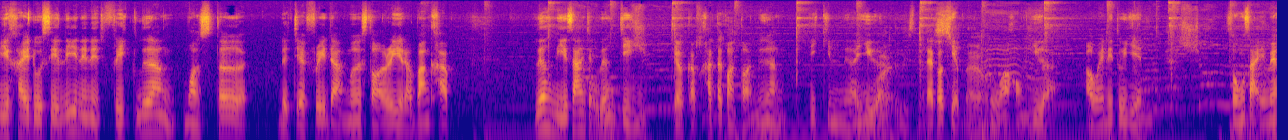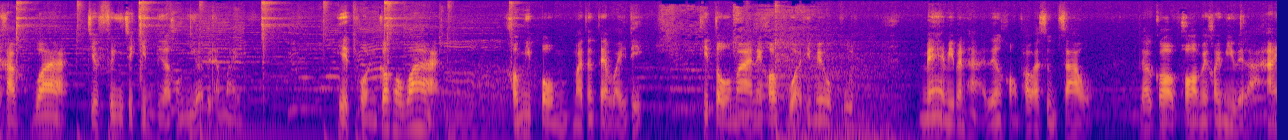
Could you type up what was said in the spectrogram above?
มีใครดูซีรีส์ใน Netflix เรื่อง Monster The Jeffrey Dahmer Story แล้วบ้างครับ เรื่องนี้สร้างจากเรื่องจริงเกี่ยวกับฆาตกรต่อเนื่องที่กินเนื้อเหยื่อ แล้วก็เก็บหัวของเหยื่อเอาไว้ในตู้เย็น สงสัยไหมครับว่าเจฟฟรีย์จะกินเนื้อของเหยื่อไปทำไม เหตุผลก็เพราะว่าเขามีปมมาตั้งแต่วัยเด็ก ที่โตมาในครอบครัวที่ไม่อบอุ่น แม่มีปัญหาเรื่องของภาวะซึมเศร้า แล้วก็พ่อไม่ค่อยมีเวลาให้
